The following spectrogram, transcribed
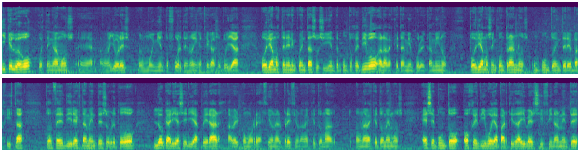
y que luego pues tengamos eh, a mayores un movimiento fuerte, ¿no? Y en este caso pues ya podríamos tener en cuenta su siguiente punto objetivo, a la vez que también por el camino podríamos encontrarnos un punto de interés bajista, entonces directamente sobre todo lo que haría sería esperar a ver cómo reacciona el precio una vez que toma, una vez que tomemos ese punto objetivo y a partir de ahí ver si finalmente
